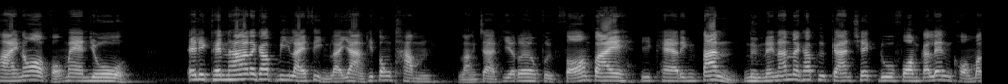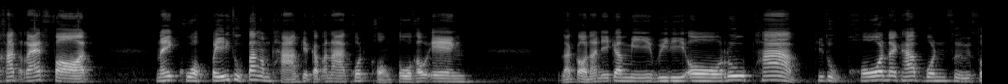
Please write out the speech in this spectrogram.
ภายนอกของแมนยูเอริกเทนฮานะครับ มีหลายสิ่งหลายอย่างที่ต้องทำหลังจากที่เริ่มฝึกซ้อมไปที่แคริงตันหนึ่งในนั้นนะครับ คือการเช็คดูฟอร์มการเล่นของมาคัตแรดฟอร์ด ในขวบปีถูกตั้งคำถามเกี่ยวกับอนาคตของตัวเขาเอง และก่อนหน้านี้ก็มีวิดีโอรูปภาพที่ถูกโพสต์นะครับ บนสื่อโซ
